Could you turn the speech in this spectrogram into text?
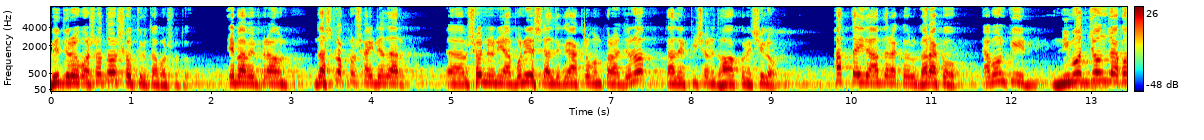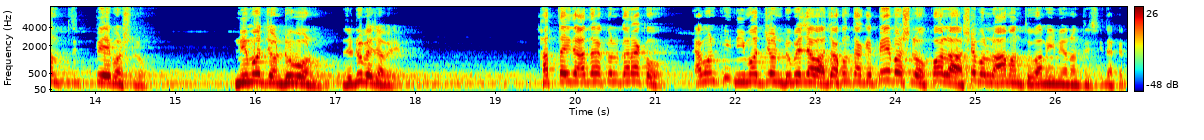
বিদ্রোহবশত, শত্রুতাবশত। এভাবে ফেরাউন দশ লক্ষ ষাট হাজার সৈন্য নিয়ে বনি ইসরায়েলদেরকে আক্রমণ করার জন্য তাদের পিছনে ধাওয়া করেছিল। হাত্তাই আদরাকুল গরাকো এমনকি নিমজ্জন যখন পেয়ে বসল, নিমজ্জন ডুবন যে ডুবে যাবে। হাত্তাই আদরাকুল গরাকো এমনকি নিমজ্জন ডুবে যাওয়া, যখন তাকে পেয়ে বসল, কলা, সে বলল, আমান্তু, আমি ইমান আনতেছি, দেখেন।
